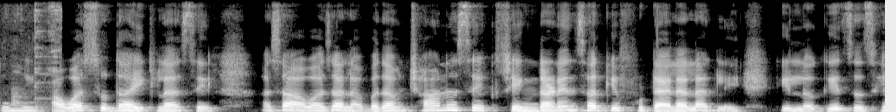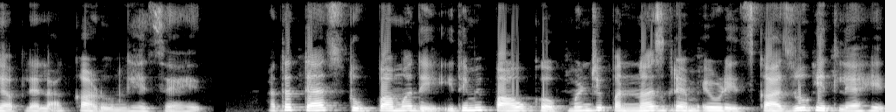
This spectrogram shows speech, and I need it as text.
तुम्ही आवाजसुद्धा ऐकला असेल. असा आवाज आला बदाम छान असे शेंगदाण्यांसारखे फुटायला लागले की लगेचच हे आपल्याला काढून घ्यायचे आहेत. आता त्याच तुपामध्ये इथे मी पाव कप म्हणजे पन्नास ग्रॅम एवढेच काजू घेतले आहेत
